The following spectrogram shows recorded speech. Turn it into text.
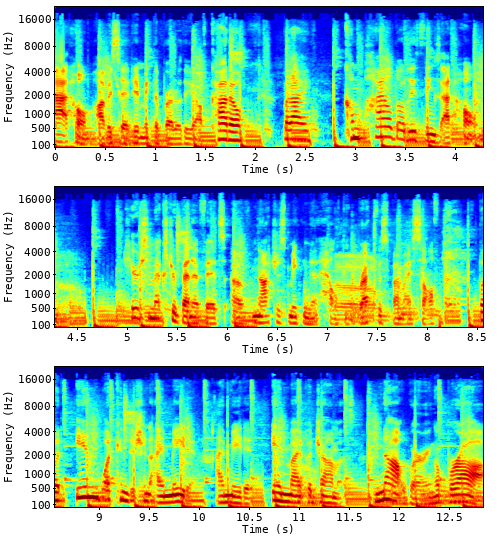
At home. Obviously, I didn't make the bread or the avocado, but I compiled all these things at home. Here's some extra benefits of not just making a healthy um, breakfast by myself, but in what condition I made it. I made it in my pajamas, not wearing a bra,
